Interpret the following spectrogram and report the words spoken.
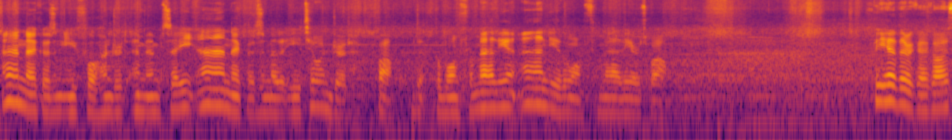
And there goes an E400 MMC, and there goes another E200. Well, the one from earlier, and the other one from earlier as well. But yeah, there we go guys.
